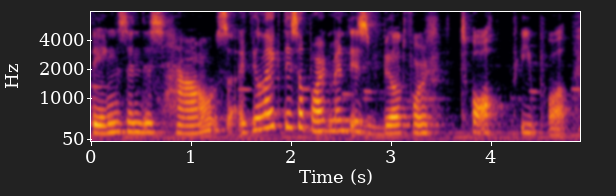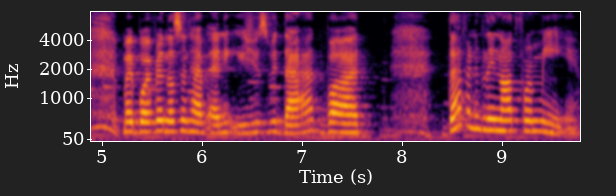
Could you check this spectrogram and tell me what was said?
things in this house. I feel like this apartment is built for tall people. My boyfriend doesn't have any issues with that, but definitely not for me.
